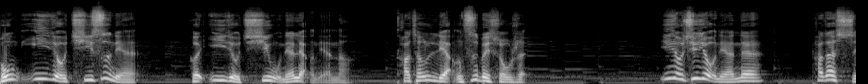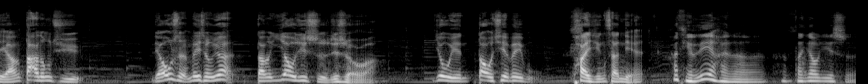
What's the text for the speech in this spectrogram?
从一九七四年和一九七五年两年呢，他曾两次被收审。一九七九年呢，他在沈阳大东区辽沈卫生院当药剂师的时候啊，又因盗窃被捕，判刑三年。还挺厉害呢，他当药剂师。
